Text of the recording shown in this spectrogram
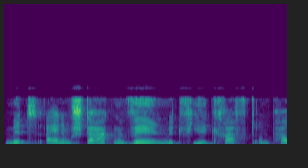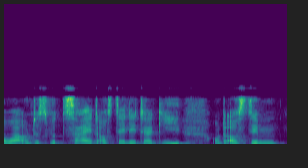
mit einem starken Willen, mit viel Kraft und Power. Und es wird Zeit aus der Lethargie und aus dem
